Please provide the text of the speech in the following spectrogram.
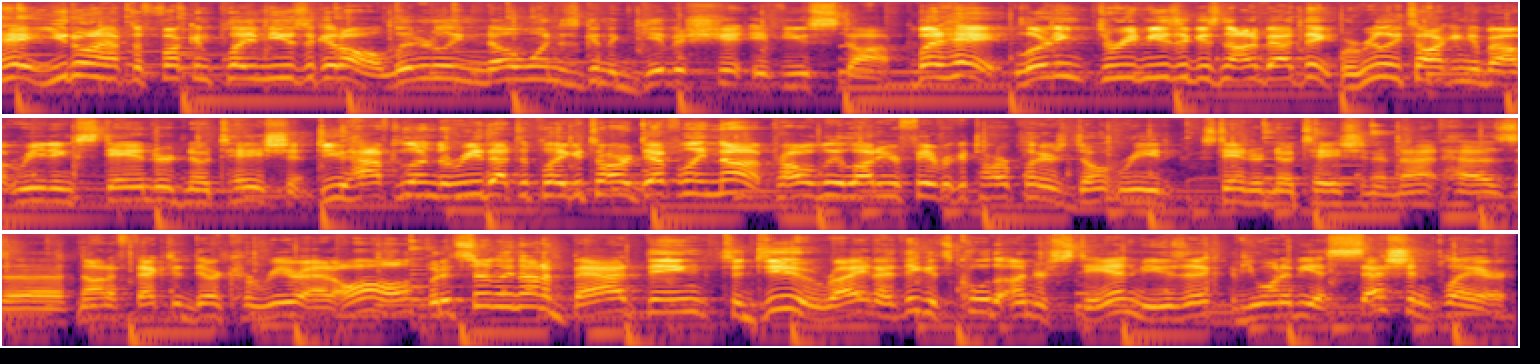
Hey, you don't have to fucking play music at all. Literally, no one is gonna give a shit if you stop. But hey, learning to read music is not a bad thing. We're really talking about reading standard notation. Do you have to learn to read that to play guitar? Definitely not. Probably a lot of your favorite guitar players don't read standard notation, and that has uh, not affected their career at all. But it's certainly not a bad thing to do, right? And I think it's cool to understand music. If you wanna be a session player,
